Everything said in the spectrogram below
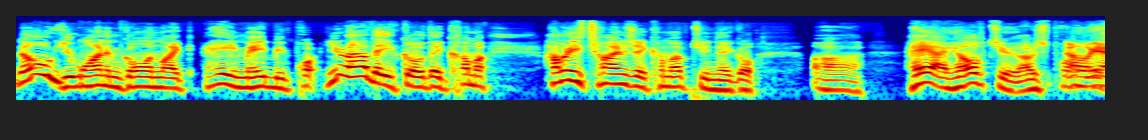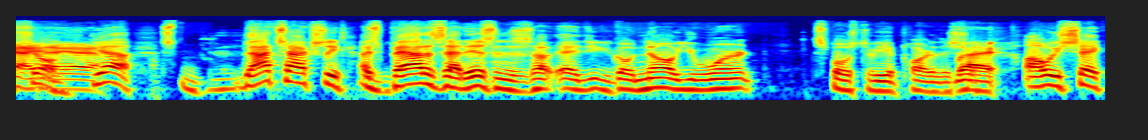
No, you want him going like, "Hey, me." You know how they go? They come up. How many times they come up to you and they go, uh, "Hey, I helped you. I was part Oh, of the yeah, show." yeah, yeah, yeah. that's actually as bad as that is, and as, uh, you go, "No, you weren't supposed to be a part of the show." Right. I always say,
